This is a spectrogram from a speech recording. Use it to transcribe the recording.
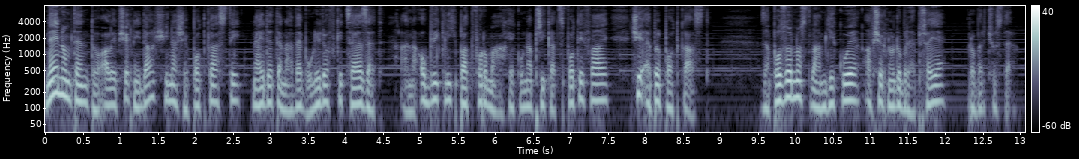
Nejenom tento, ale i všechny další naše podcasty najdete na webu Lidovky.cz a na obvyklých platformách, jako například Spotify či Apple Podcast. Za pozornost vám děkuje a všechno dobré přeje Robert Schuster.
